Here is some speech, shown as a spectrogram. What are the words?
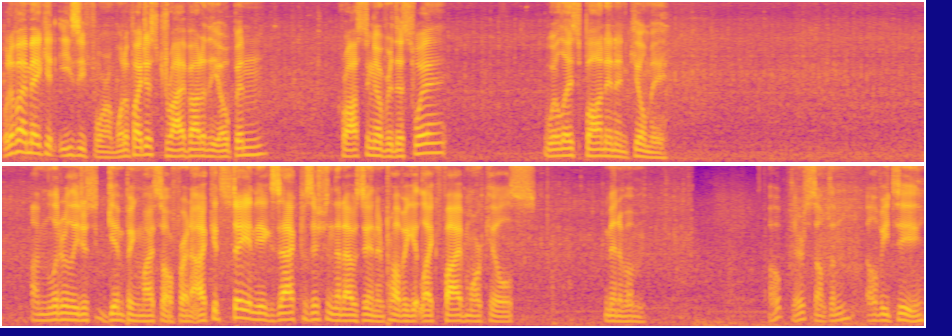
What if I make it easy for them? What if I just drive out of the open, crossing over this way? Will they spawn in and kill me? I'm literally just gimping myself right now. I could stay in the exact position that I was in and probably get like five more kills minimum. Oh, there's something. LVT.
